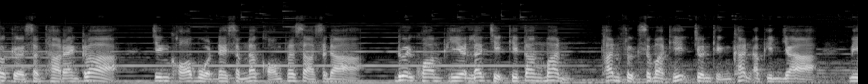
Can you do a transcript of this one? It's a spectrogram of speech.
ก็เกิดศรัทธาแรงกล้า จึงขอบวชในสำนักของพระศาสดา ด้วยความเพียรและจิตที่ตั้งมั่น ท่านฝึกสมาธิจนถึงขั้นอภิญญา มี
